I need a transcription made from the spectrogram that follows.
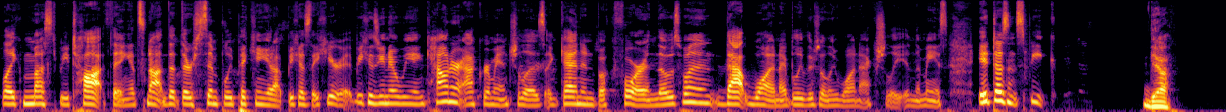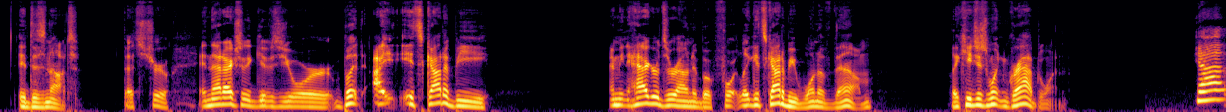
like must be taught thing. It's not that they're simply picking it up because they hear it. Because you know we encounter acromantulas again in book four, and those one that one I believe there's only one actually in the maze. It doesn't speak. Yeah, it does not. That's true, and that actually gives your. But I, it's got to be. I mean, Hagrid's around in book four. Like, it's got to be one of them. Like, he just went and grabbed one. Yeah,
